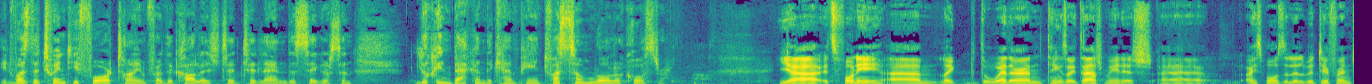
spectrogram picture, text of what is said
It was the 24th time for the college to, to land the Sigerson. Looking back on the campaign, campaign, 'twas some roller coaster. Yeah, it's funny. Um, like the weather and things like that made it, uh, I suppose, a little bit different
